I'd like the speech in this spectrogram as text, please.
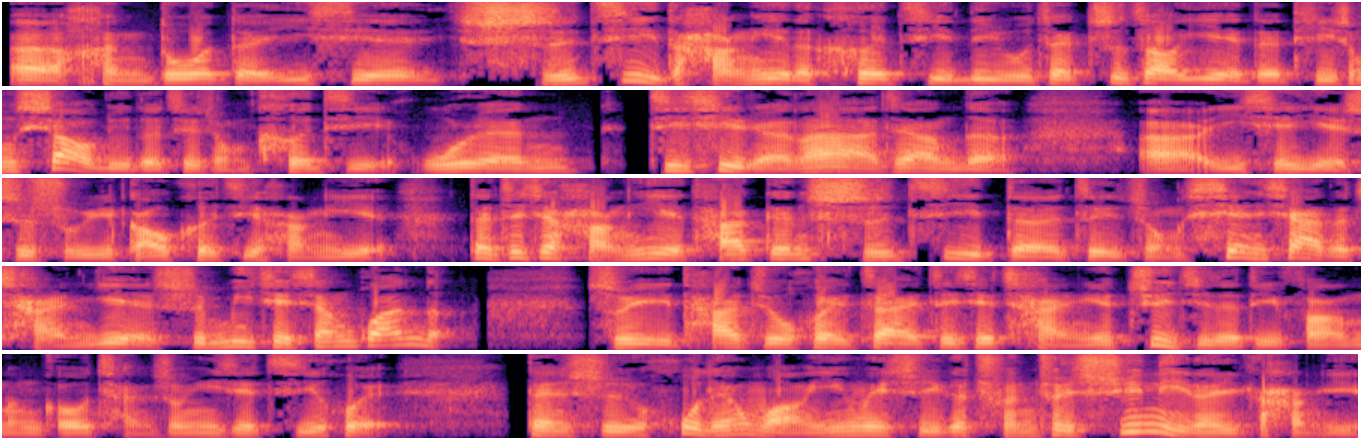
呃，很多的一些实际的行业的科技，例如在制造业的提升效率的这种科技，无人机器人啊这样的啊一些也是属于高科技行业。但这些行业它跟实际的这种线下的产业是密切相关的，所以它就会在这些产业聚集的地方能够产生一些机会。但是互联网因为是一个纯粹虚拟的一个行业，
